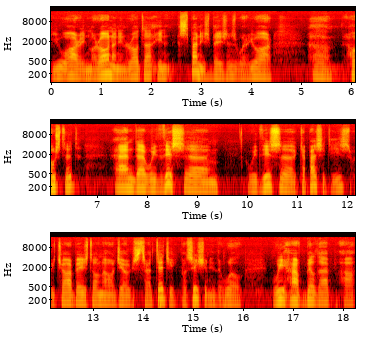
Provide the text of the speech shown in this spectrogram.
you are in Moron and in Rota in Spanish bases where you are uh, hosted. And uh, with this, um, with these uh, capacities, which are based on our geostrategic position in the world, we have built up a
